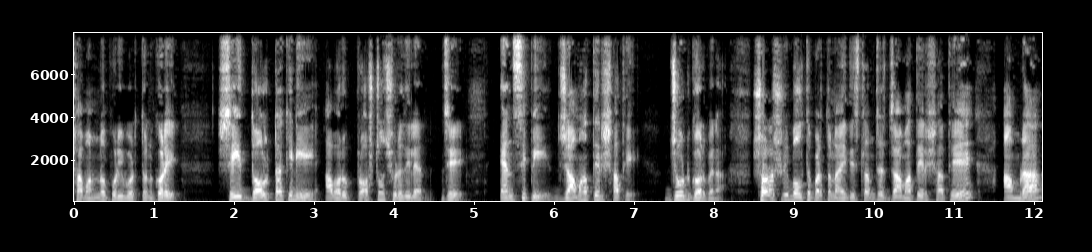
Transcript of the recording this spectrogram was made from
সামান্য পরিবর্তন করে সেই দলটাকে নিয়ে আবারও প্রশ্ন ছুড়ে দিলেন যে এনসিপি জামাতের সাথে জোট গড়বে না। সরাসরি বলতে পারতো নাহিদ ইসলাম যে জামাতের সাথে আমরা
